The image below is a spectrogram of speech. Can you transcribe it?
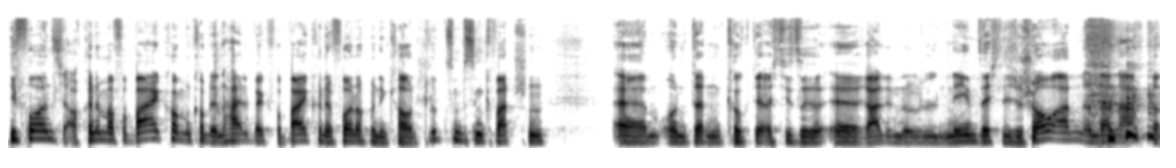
Die freuen sich auch. Könnt ihr mal vorbeikommen, kommt in Heidelberg vorbei, könnt ihr vorher noch mit den Couch Schlucks ein bisschen quatschen. Ähm, und dann guckt ihr euch diese äh, Radio nebensächliche Show an und danach ko-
